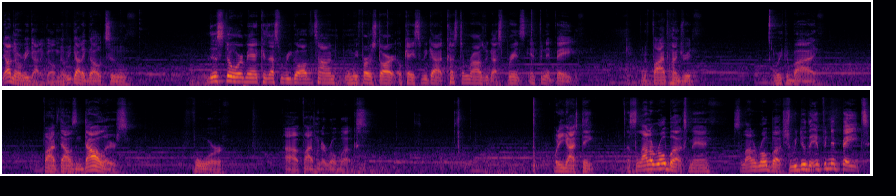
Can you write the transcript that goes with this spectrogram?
Y'all know where we gotta go, man. We gotta go to this store, man, because that's where we go all the time when we first start. Okay, so we got custom rods, we got sprints, infinite bait for the 500. We could buy $5,000 for uh, 500 Robux. What do you guys think? That's a lot of Robux, man. It's a lot of Robux. Should we do the infinite bait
